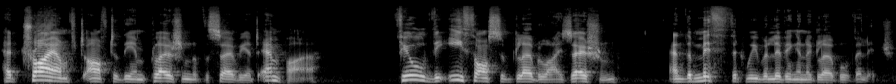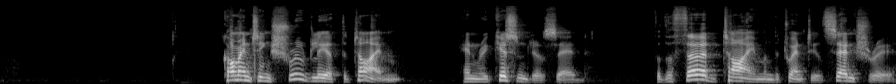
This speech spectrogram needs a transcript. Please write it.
had triumphed after the implosion of the Soviet Empire, fueled the ethos of globalization and the myth that we were living in a global village. Commenting shrewdly at the time, Henry Kissinger said, For the third time in the 20th century,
